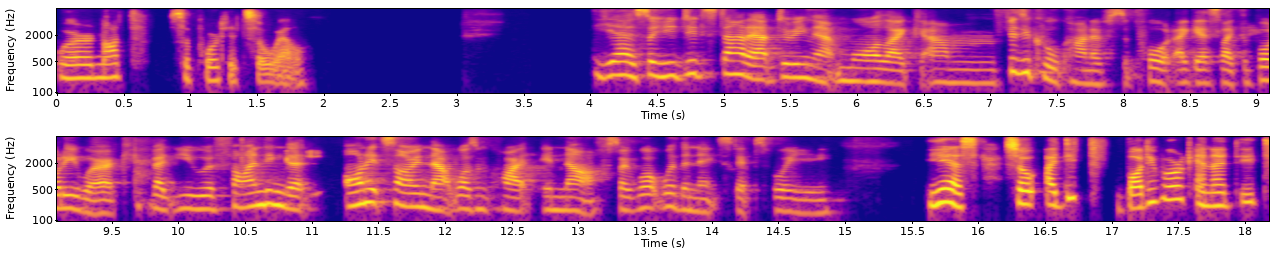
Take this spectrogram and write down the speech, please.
were not supported so well. Yeah, so you did start out doing that more like um, physical kind of support, I guess, like the body work, but you were finding that on its own that wasn't quite enough. So, what were the next steps for you? Yes, so I did body work and I did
